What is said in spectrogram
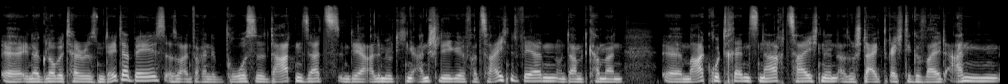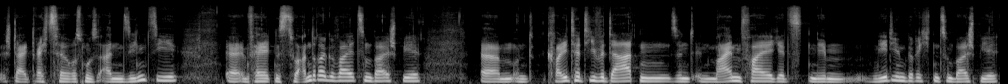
äh, in der Global Terrorism Database, also einfach eine große Datensatz, in der alle möglichen Anschläge verzeichnet werden und damit kann man äh, Makrotrends nachzeichnen. Also steigt rechte Gewalt an, steigt Rechtsterrorismus an, sinkt sie äh, im Verhältnis zu anderer Gewalt zum Beispiel. Ähm, und qualitative Daten sind in meinem Fall jetzt neben Medienberichten zum Beispiel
